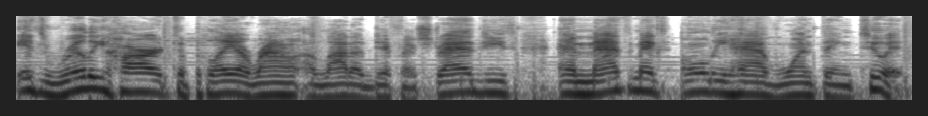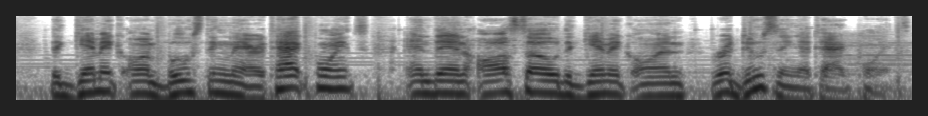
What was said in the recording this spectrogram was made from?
it's really hard to play around a lot of different strategies. And Math Mechs only have one thing to it the gimmick on boosting their attack points, and then also the gimmick on reducing attack points.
